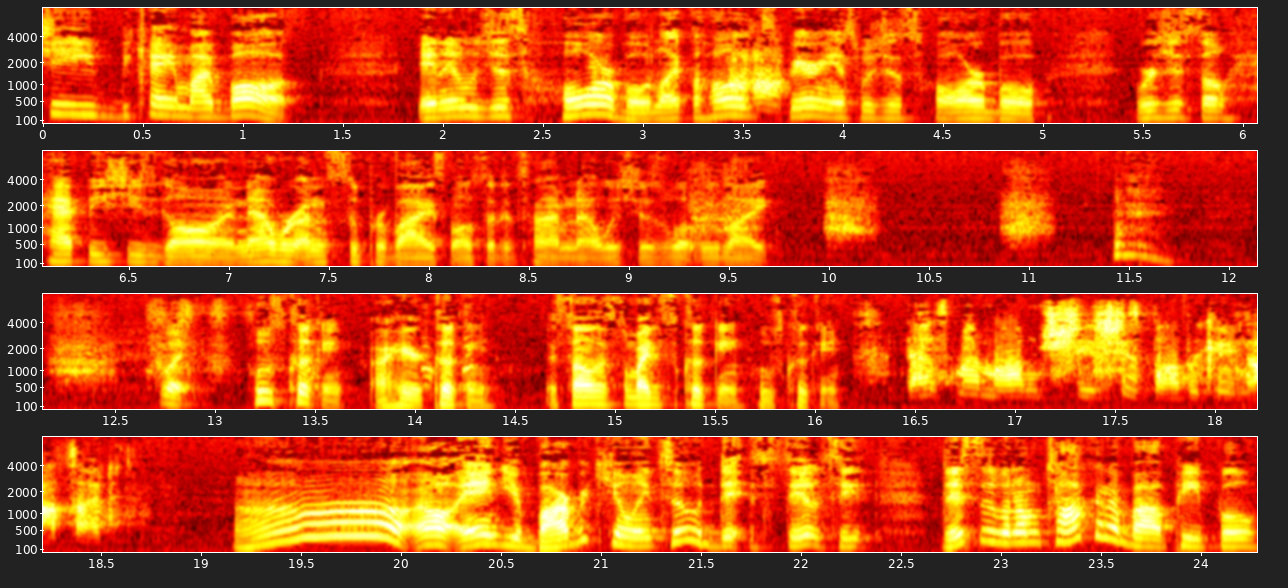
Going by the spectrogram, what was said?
she became my boss, and it was just horrible. Like the whole Uh-huh. experience was just horrible. We're just so happy she's gone. Now we're unsupervised most of the time now, which is what we like. Wait, who's cooking? I hear cooking. It sounds like somebody's cooking. Who's cooking? That's my mom. She, she's barbecuing outside. Oh, oh, and you're barbecuing too. Di- Still, see, this is what I'm talking about, people.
